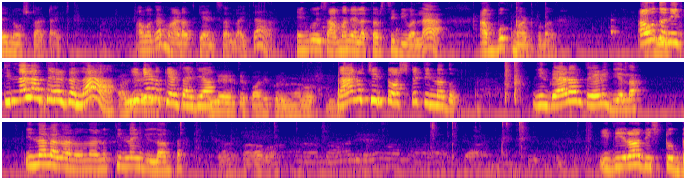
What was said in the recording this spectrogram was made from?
ತಲೆನೋವು ಸ್ಟಾರ್ಟ್ ಆಯ್ತು. ಅವಾಗ ಮಾಡೋದು ಕ್ಯಾನ್ಸಲ್ ಆಯ್ತಾ? ಹೆಂಗೂ ಈ ಸಾಮಾನೆಲ್ಲ ತರಿಸಿದ್ದೀವಲ್ಲ ಹಬ್ಬಕ್ಕೆ ಮಾಡ್ಬಿಡೋಣ ಹೌದು ನೀನ್ ತಿನ್ನಲ್ಲ ಅಂತ ಹೇಳ್ದಲ್ಲ? ಈಗೇನು ಕೇಳ್ತಾ ಇದೀಯಾ? ನಾನು ಚಿಂಟು ಅಷ್ಟೇ ತಿನ್ನೋದು. ನೀನ್ ಬೇಡ ಅಂತ ಹೇಳಿದ್ಯಲ್ಲ? ತಿನ್ನಲ್ಲ ನಾನು ನಾನು ತಿನ್ನಂಗಿಲ್ಲ ಅಂತ. ಇದಿರೋದು ಇಷ್ಟುದ್ದ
